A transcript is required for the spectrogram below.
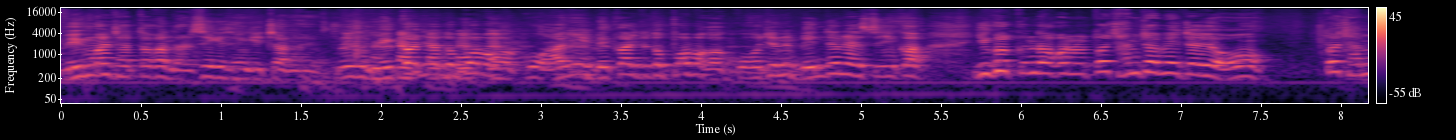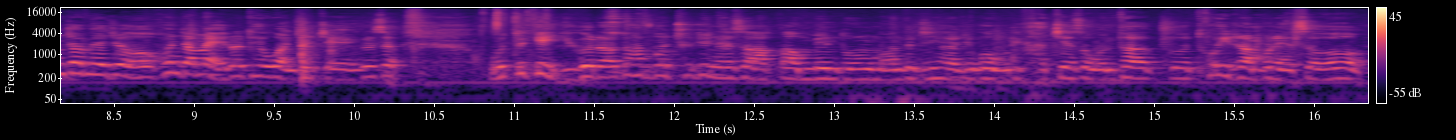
맥만 잡다가 날새게 생겼잖아요. 그래서 몇 가지라도 뽑아갖고 아니 몇 가지도 뽑아갖고 어제는 맨전에 했으니까 이걸 끝나고는 또 잠잠해져요. 또 잠잠해져 혼자만 애를 태우고 앉았지. 그래서 어떻게 이거라도 한번 추진해서 아까 읍면동 만들지 해가지고 우리 같이 해서 원탁 그 토의를 한번 해서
